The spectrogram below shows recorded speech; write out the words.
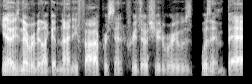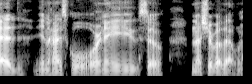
You know, he's never been like a 95% free throw shooter, but he was wasn't bad in high school or in AAU. So I'm not sure about that one.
